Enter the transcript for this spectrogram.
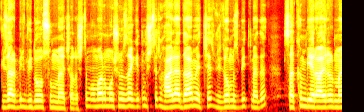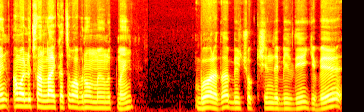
güzel bir video sunmaya çalıştım. Umarım hoşunuza gitmiştir. Hala devam edeceğiz. Videomuz bitmedi. Sakın bir yere ayrılmayın ama lütfen like atıp abone olmayı unutmayın. Bu arada birçok kişinin de bildiği gibi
